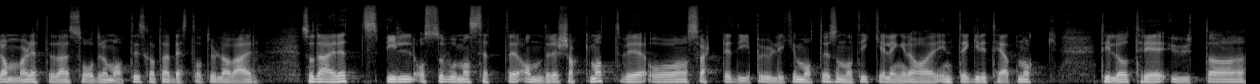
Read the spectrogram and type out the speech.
rammer dette deg så dramatisk at det er best at du lar være. Så det er et spill også hvor man setter andre sjakkmatt ved å sverte de på ulike måter, sånn at de ikke lenger har integritet nok til å tre ut av,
